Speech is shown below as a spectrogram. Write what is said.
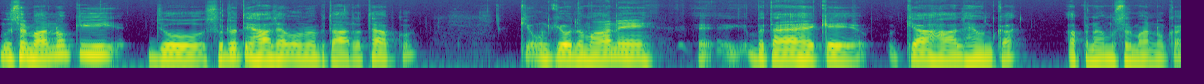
مسلمانوں کی جو صورت حال ہے وہ میں بتا رہا تھا آپ کو کہ ان کے علماء نے بتایا ہے کہ کیا حال ہے ان کا اپنا مسلمانوں کا۔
